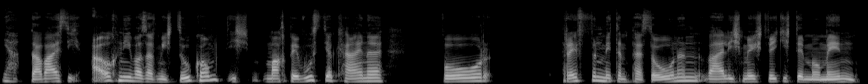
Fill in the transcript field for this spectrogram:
Ja. Da weiß ich auch nie, was auf mich zukommt. Ich mache bewusst ja keine Vortreffen mit den Personen, weil ich möchte wirklich den Moment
